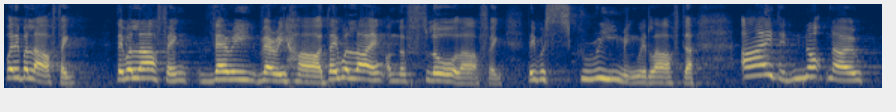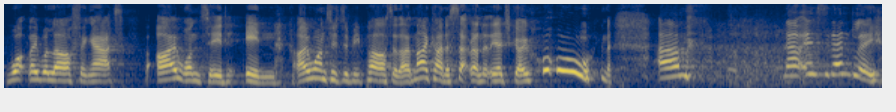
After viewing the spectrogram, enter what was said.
but they were laughing. They were laughing very, very hard. They were lying on the floor laughing. They were screaming with laughter. I did not know what they were laughing at, but I wanted in. I wanted to be part of that. And I kind of sat around at the edge going, hoo. Um, now, incidentally,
